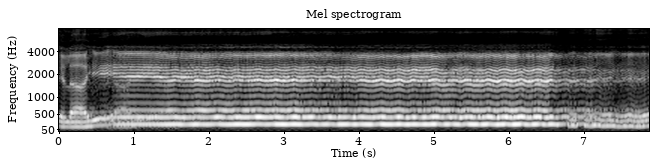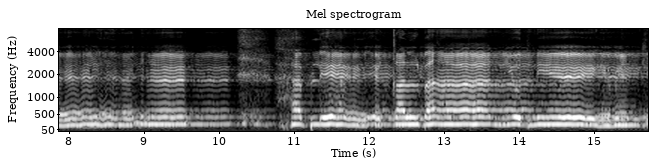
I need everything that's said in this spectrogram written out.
إلهي. هب لي قلبا يدني منك.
